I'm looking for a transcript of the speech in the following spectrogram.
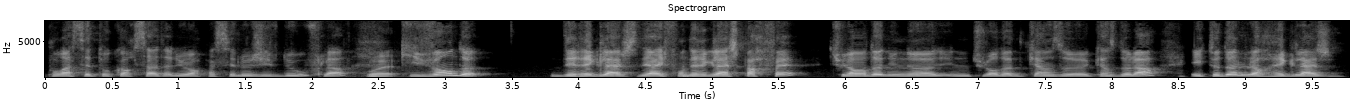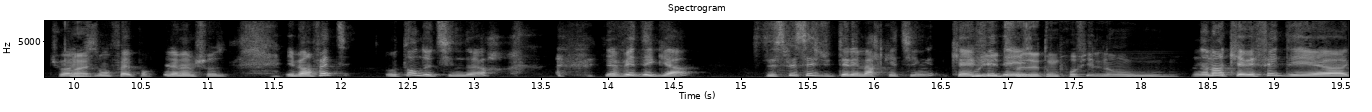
pour Assetto Corsa, t'as dû leur passer le gif de ouf là, Ouais. qui vendent des réglages. C'est-à-dire ils font des réglages parfaits. Tu leur donnes une, une- tu leur donnes 15 euh, 15 dollars et ils te donnent leurs réglages. Tu vois, Ouais. qu'ils ont fait pour la même chose. Et ben en fait, au temps de Tinder, il y avait des gars, c'était spécialiste du télémarketing, qui avaient Oui, fait il te des, faisait ton profil, non Ou... non, non, qui avait fait des, euh,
